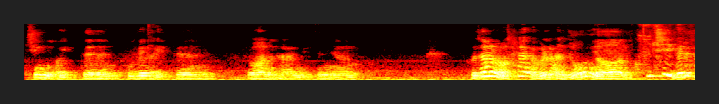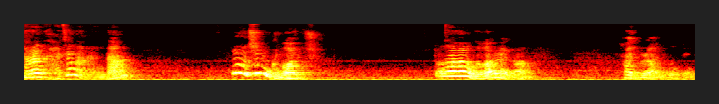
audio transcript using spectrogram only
친구가 있든 후배가 있든 좋아하는 사람이 있으면 그 사람하고 사이가 별로 안 좋으면 굳이 이별의 상황을 가정 안 한다? 그냥 집에 그 밤에 또 나가면 그 밤에 가. 사이 별로 안 좋은데.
